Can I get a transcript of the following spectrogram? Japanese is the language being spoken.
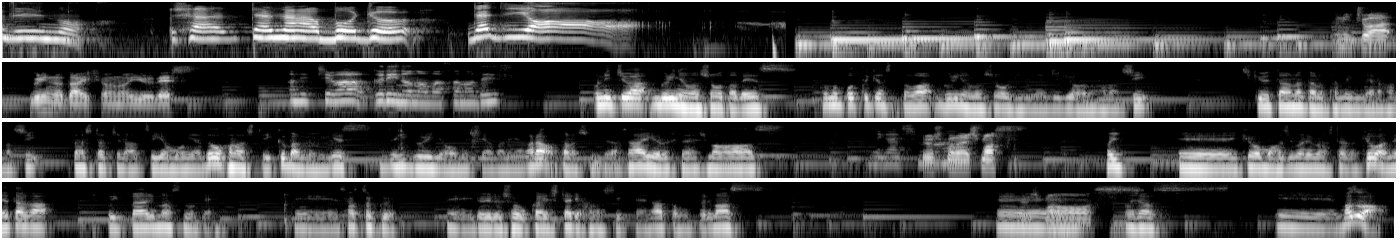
グリのサタナボルラジこんにちは、グリの代表のゆうです。こんにちは、グリノの正野です。こんにちは、グリノの翔太です。このポッドキャストは、グリノの商品や事業の話、地球とあなたのためになる話、私たちの熱い思いなどを話していく番組です。ぜひグリノをお召し上がりながらお楽しみください。よろしくお願いします。お願いします。よろしくお願いします。はい、えー今日も始まりましたが、今日はネタが結構いっぱいありますので、えー早速、えーいろいろ紹介したり話していきたいなと思っております。えーお願いします。お願いします。えーまずは、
